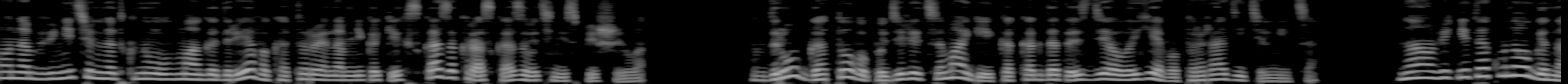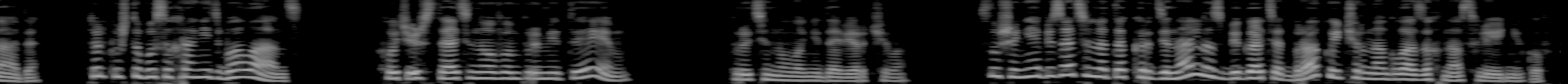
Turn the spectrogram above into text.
Он обвинительно ткнул в мага древа, которое нам никаких сказок рассказывать не спешило. Вдруг готова поделиться магией, как когда-то сделала Ева, прародительница. Нам ведь не так много надо, только чтобы сохранить баланс. Хочешь стать новым Прометеем? Протянула недоверчиво. Слушай, не обязательно так кардинально сбегать от брака и черноглазых наследников.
